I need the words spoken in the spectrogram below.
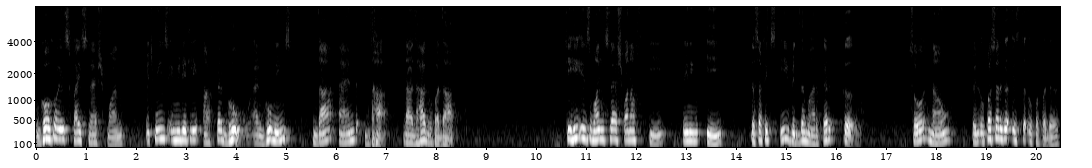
Ghoho is 5 slash 1, which means immediately after ghu, and ghu means da and dha, da dha gvadap. Kihi is 1 slash 1 of ki, meaning e, the suffix e with the marker k. So now, when upasarga is the upapada,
